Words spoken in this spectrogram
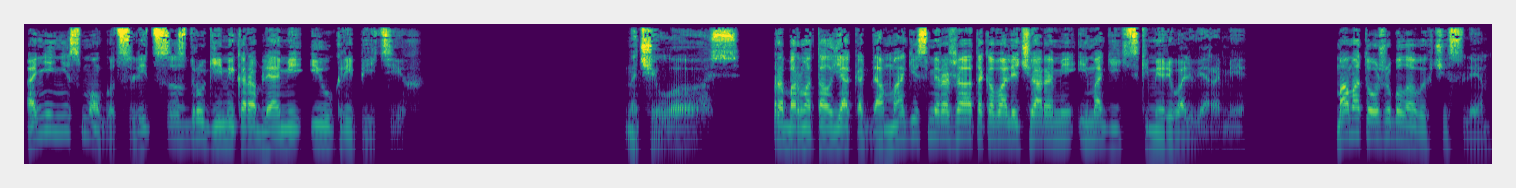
они не смогут слиться с другими кораблями и укрепить их. Началось. Пробормотал я, когда маги с Миража атаковали чарами и магическими револьверами. Мама тоже была в их числе.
